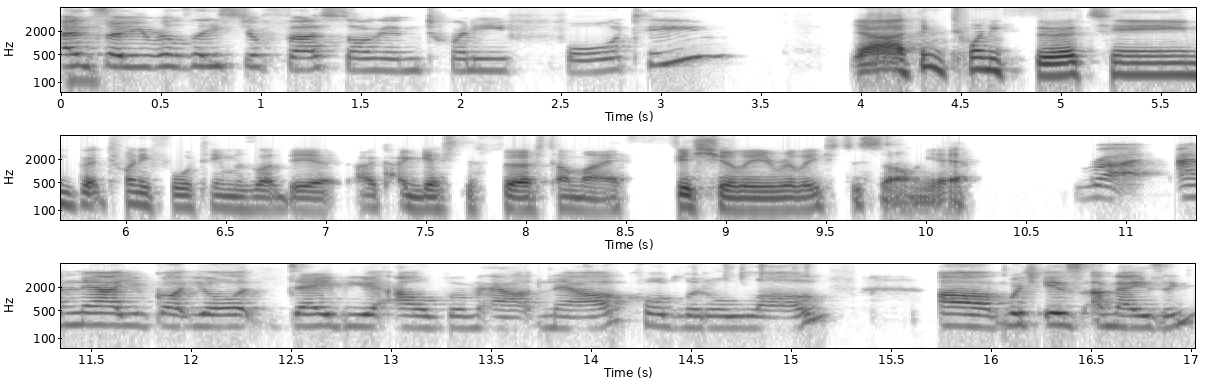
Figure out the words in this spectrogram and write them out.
and so you released your first song in 2014. Yeah, I think 2013, but 2014 was like the, I guess, the first time I officially released a song. Yeah. Right. And now you've got your debut album out now called Little Love, um, which is amazing.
